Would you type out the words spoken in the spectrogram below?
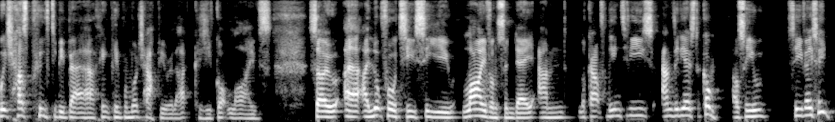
which has proved to be better. I think people are much happier with that because you've got lives. So uh, I look forward to see you live on Sunday and look out for the interviews and videos to come. I'll see you see you very soon.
